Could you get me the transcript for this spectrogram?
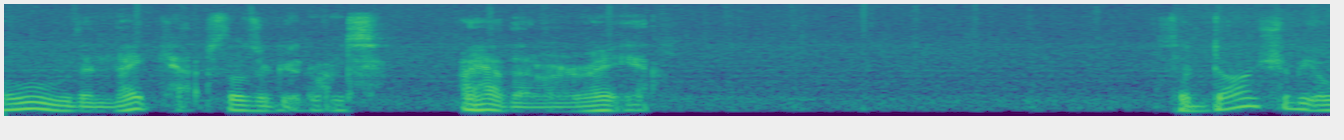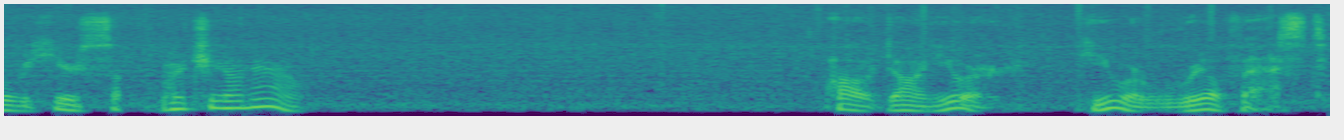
Ooh, the nightcaps. Those are good ones. I have that order, right? Yeah. So Dawn should be over here. So where'd she go now? Oh, Dawn, you are you are real fast.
